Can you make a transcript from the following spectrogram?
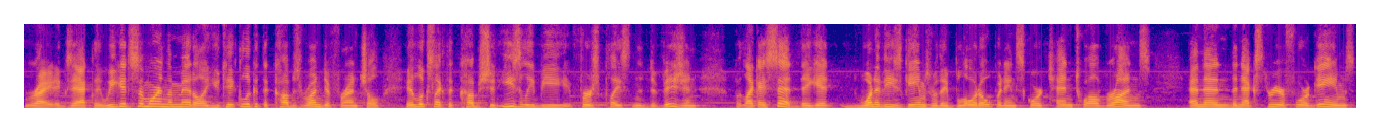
Right, exactly. We get somewhere in the middle. You take a look at the Cubs' run differential. It looks like the Cubs should easily be first place in the division. But like I said, they get one of these games where they blow it open and score 10, 12 runs. And then the next three or four games,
